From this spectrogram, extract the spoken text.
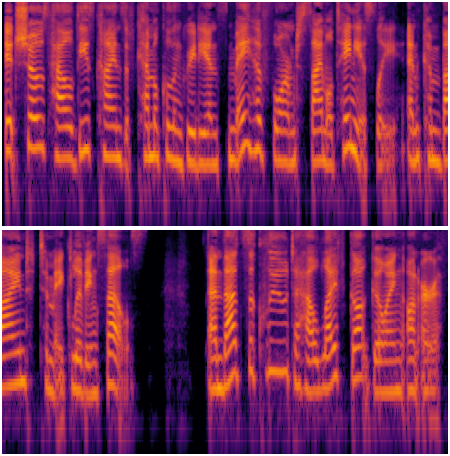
It shows how these kinds of chemical ingredients may have formed simultaneously and combined to make living cells. And that's a clue to how life got going on Earth.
